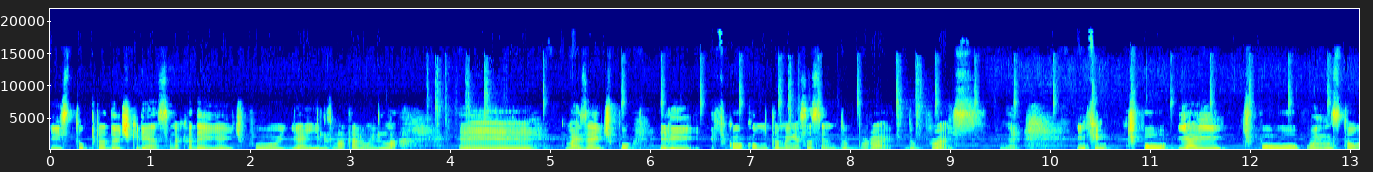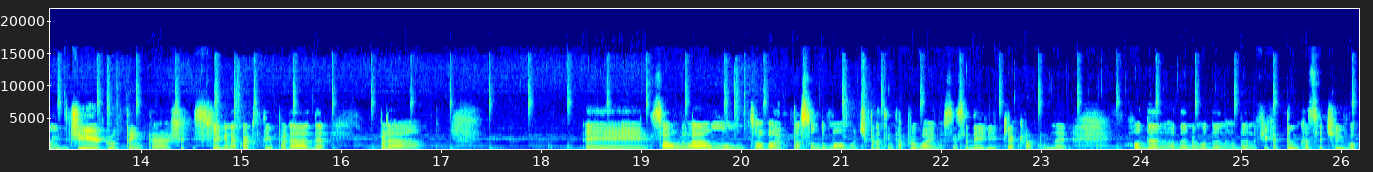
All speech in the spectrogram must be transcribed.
estuprador de criança na cadeia e tipo, e aí eles mataram ele lá. É, mas aí, tipo, ele ficou como também assassino do Bryce, do Bryce né? Enfim, tipo, e aí, tipo, Winston e Diego tenta, chega na quarta temporada pra é, salvar o mundo, salvar a reputação do Mount para tentar provar a inocência dele, que acaba, né, rodando, rodando, rodando, rodando, fica tão cansativo.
